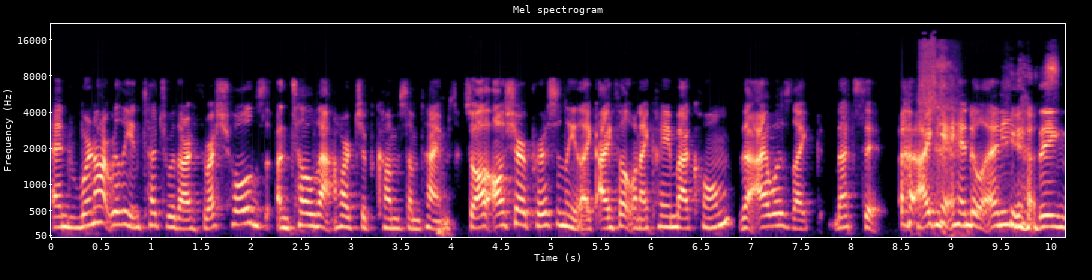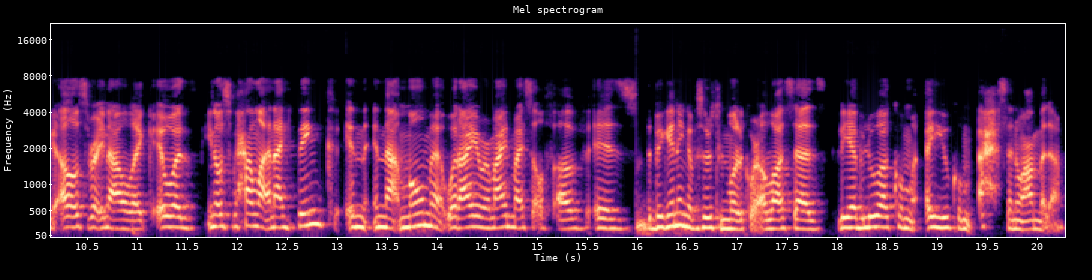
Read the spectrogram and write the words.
And we're not really in touch with our thresholds until that hardship comes sometimes. So I'll, I'll share personally, like I felt when I came back home that I was like, that's it. I can't handle anything yes. else right now. Like it was, you know, subhanAllah. And I think in, in that moment, what I remind myself of is the beginning of Surah Al-Mulk where Allah says, لِيَبْلُوَكُمْ أَيُّكُمْ أَحْسَنُ عَمَلًا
